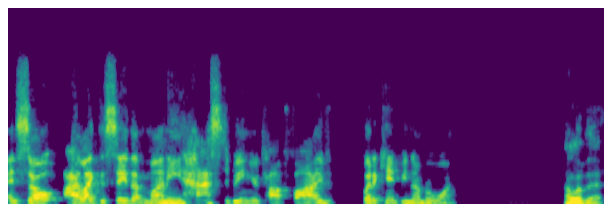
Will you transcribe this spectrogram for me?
And so I like to say that money has to be in your top five, but it can't be number one. I love that.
